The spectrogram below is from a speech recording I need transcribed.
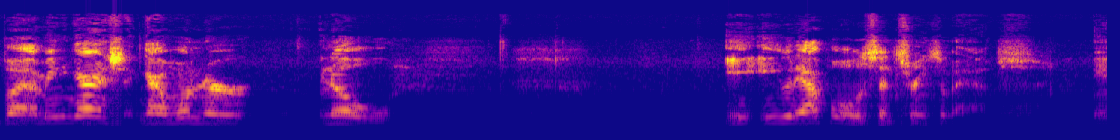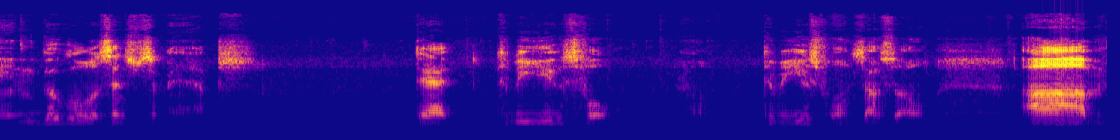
but I mean, you guys gotta wonder, you know, even Apple is censoring some apps, and Google is censoring some apps that could be useful, you know, could be useful and stuff. So, um,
